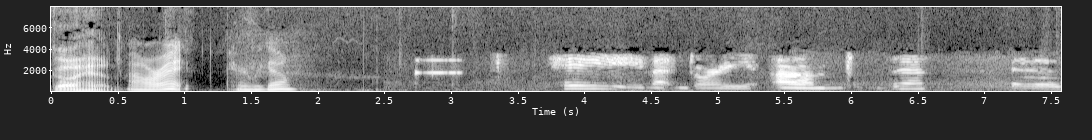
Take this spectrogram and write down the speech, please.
go ahead. All right, here we go. Hey, Matt and Doree. Um, this is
